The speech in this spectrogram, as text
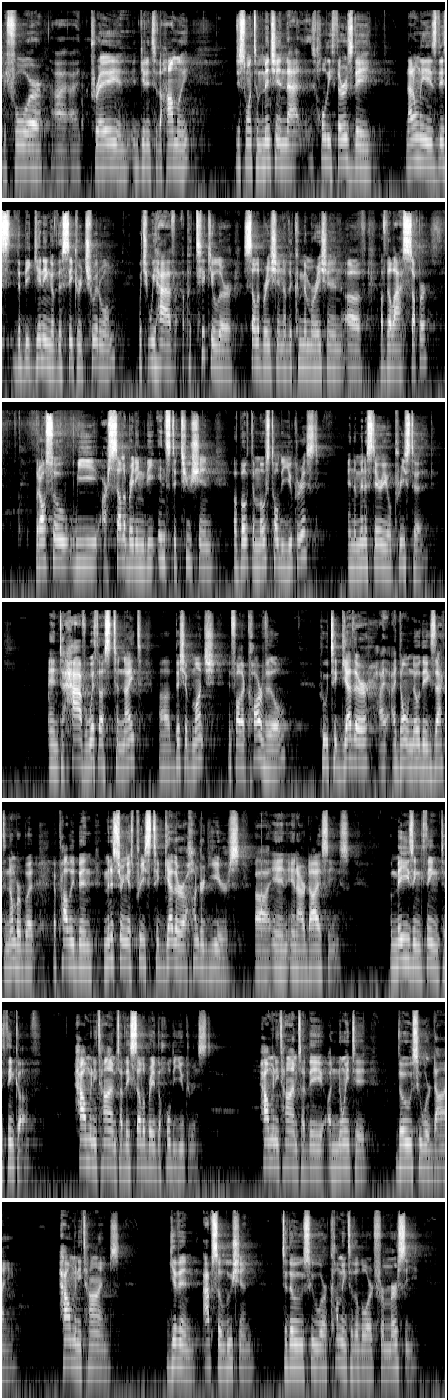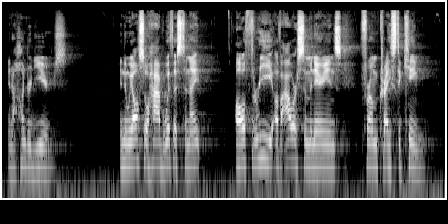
Before I, pray and, and get into the homily, just want to mention that Holy Thursday, not only is this the beginning of the sacred Triduum, which we have a particular celebration of the commemoration of, of the Last Supper, but also we are celebrating the institution of both the Most Holy Eucharist and the ministerial priesthood. And to have with us tonight uh, Bishop Muench and Father Carville, who together, I, I don't know the exact number, but have probably been ministering as priests together a hundred years uh, in, in our diocese. Amazing thing to think of. How many times have they celebrated the Holy Eucharist? How many times have they anointed those who were dying? How many times given absolution to those who are coming to the Lord for mercy in a hundred years. And then we also have with us tonight all three of our seminarians from Christ the King.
